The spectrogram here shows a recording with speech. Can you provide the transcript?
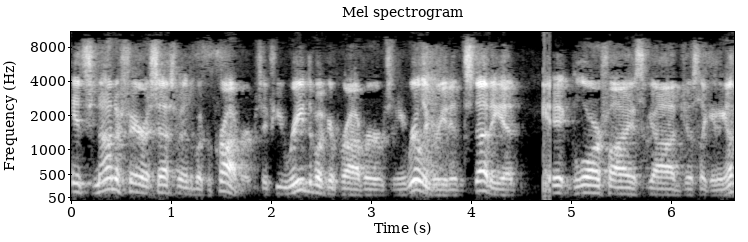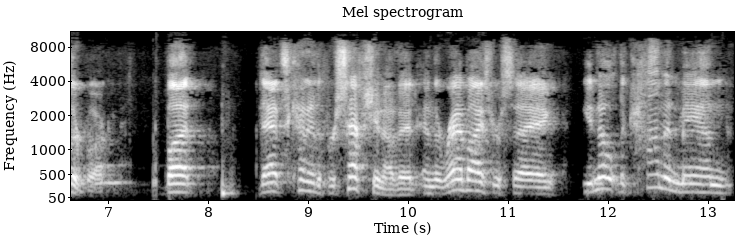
it's not a fair assessment of the book of Proverbs. If you read the book of Proverbs and you really read it and study it, it glorifies God just like any other book. But that's kind of the perception of it. And the rabbis were saying, you know, the common man,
